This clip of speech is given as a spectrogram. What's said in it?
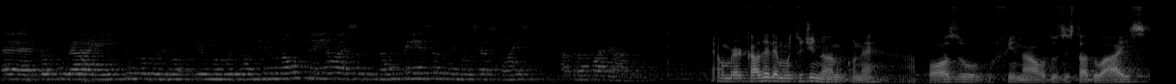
é, procurar aí que o Novo Horizon- que o Novo Horizontino não tenha essas, não tenha essas negociações atrapalhadas? É, o mercado ele é muito dinâmico, né? Após o, o final dos estaduais,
